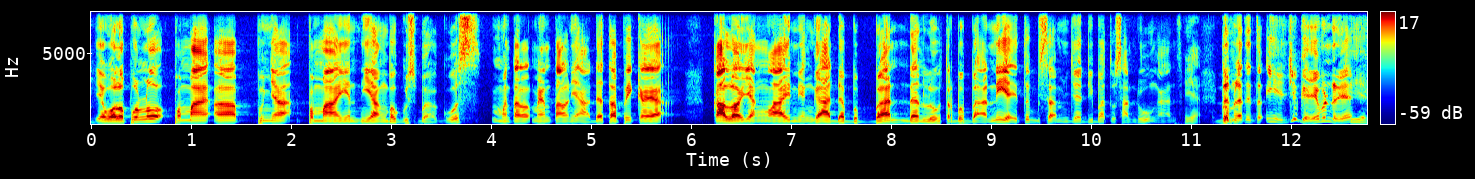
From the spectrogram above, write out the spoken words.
ya walaupun lu pema- eh, punya pemain yang bagus-bagus, mental mentalnya ada tapi kayak kalau yang lain yang nggak ada beban dan lu terbebani ya itu bisa menjadi batu sandungan. Iya. Gue melihat itu. Iya juga ya bener ya. Iya.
